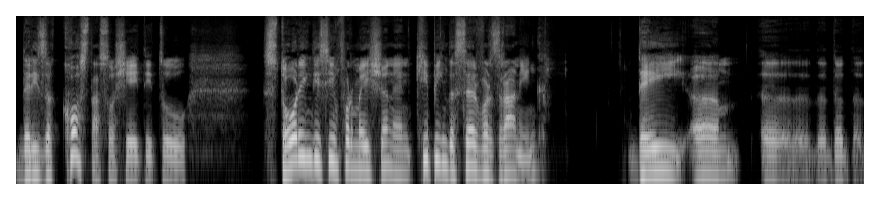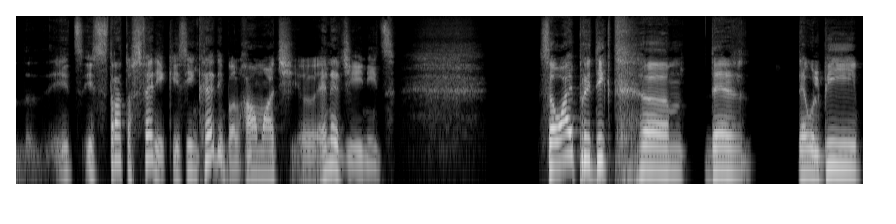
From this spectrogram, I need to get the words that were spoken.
there is a cost associated to storing this information and keeping the servers running. They um, uh, the, the, the, it's, it's stratospheric. It's incredible how much uh, energy it needs. So i predict um, there there will be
